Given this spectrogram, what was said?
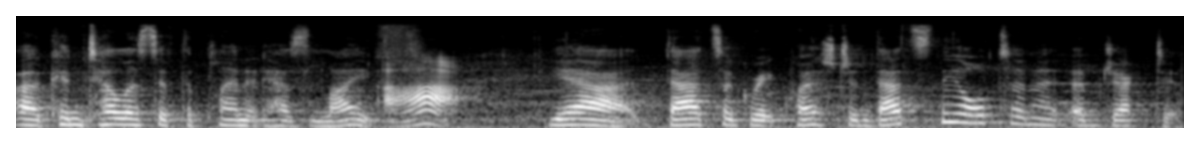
Uh, can tell us if the planet has life. Ah. Yeah, that's a great question. That's the ultimate objective.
